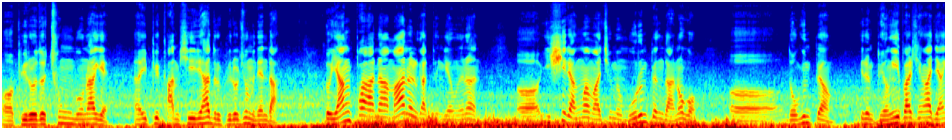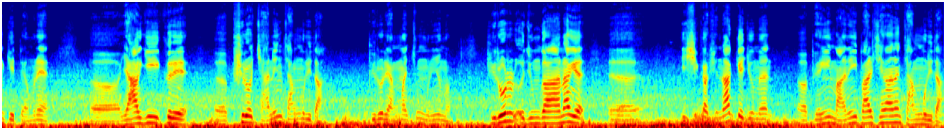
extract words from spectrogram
어, 비료도 충분하게 어, 잎이 감실이 하도록 비료를 주면 된다. 그 양파나 마늘 같은 경우에는 어, 이 시량만 맞추면 무름병도 안 오고 어, 녹균병 이런 병이 발생하지 않기 때문에 어, 약이 그래 어, 필요치 않은 작물이다. 비료량만 충분히 주면 비료를 어중간하게 에, 이 씨값이 낮게 주면 어, 병이 많이 발생하는 작물이다.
